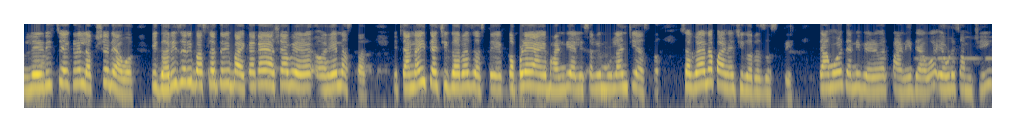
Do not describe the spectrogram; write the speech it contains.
लेडीजच्या इकडे लक्ष द्यावं. की घरी जरी बसल्या तरी बायका काय अशा वेळ हे नसतात. की त्यांनाही त्याची गरज असते. कपडे आहे भांडी आली सगळी मुलांची असतं. सगळ्यांना पाण्याची गरज असते. त्यामुळे त्यांनी वेळेवर पाणी द्यावं एवढंच आमची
